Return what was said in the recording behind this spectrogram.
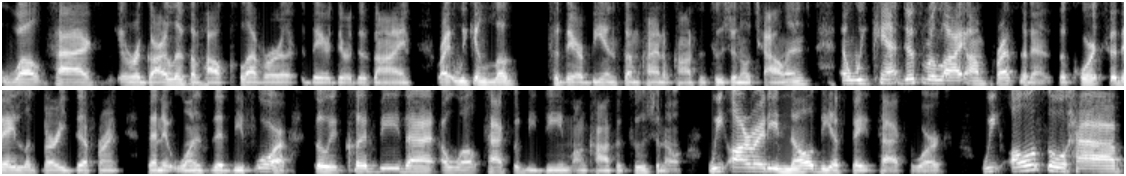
wealth tax, regardless of how clever they're, they're right? We can look to there being some kind of constitutional challenge. And we can't just rely on precedents. The court today looks very different than it once did before. So it could be that a wealth tax would be deemed unconstitutional. We already know the estate tax works. We also have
